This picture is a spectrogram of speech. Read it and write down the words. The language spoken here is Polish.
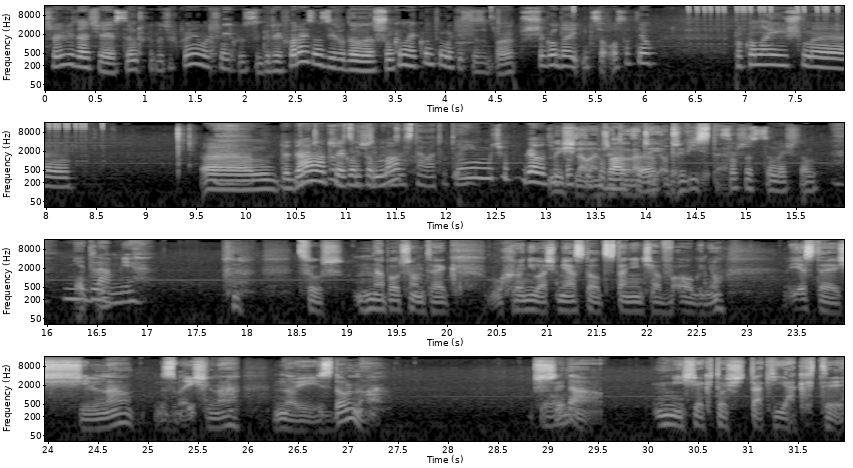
Cześć, witajcie, jestem Czeko, w kolejnym odcinku z gry Horizon Zero Dawn na naszym kanale. Kontynuujemy jest przygoda i co? Ostatnio pokonaliśmy um, Dedala, Dlaczego czy jak on tam ma? została No tutaj? i musiał pogadać Myślałem, po że to raczej oczywiste. Co wszyscy myślą. Nie dla mnie. Cóż, na początek uchroniłaś miasto od stanięcia w ogniu. Jesteś silna, zmyślna, no i zdolna. Przyda mi się ktoś taki jak ty.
